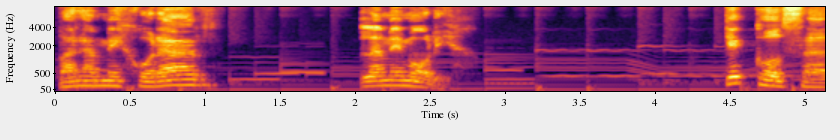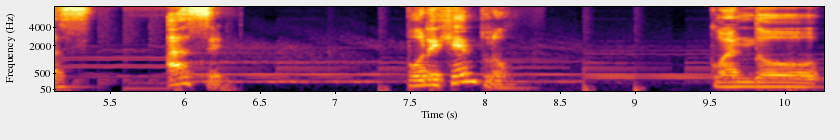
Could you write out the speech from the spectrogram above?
Para mejorar la memoria. ¿Qué cosas hacen? Por ejemplo, cuando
